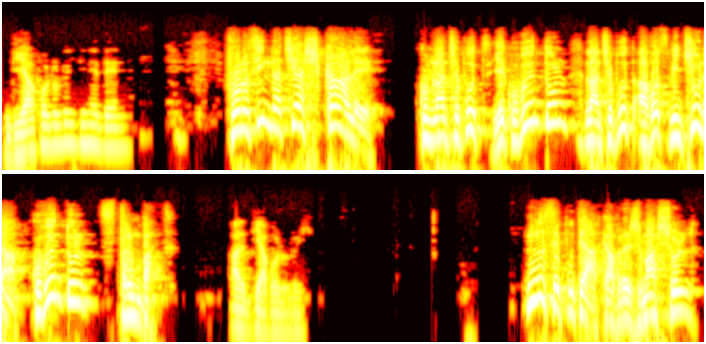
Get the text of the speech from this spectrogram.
diavolului din Eden folosind aceeași cale, cum la început e cuvântul, la început a fost minciuna, cuvântul strâmbat al diavolului. Nu se putea ca vrăjmașul,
